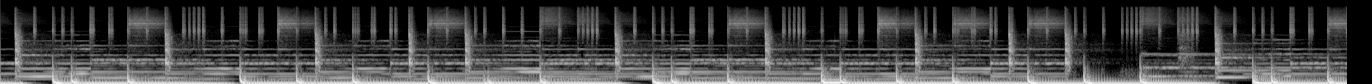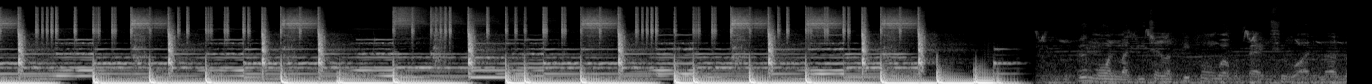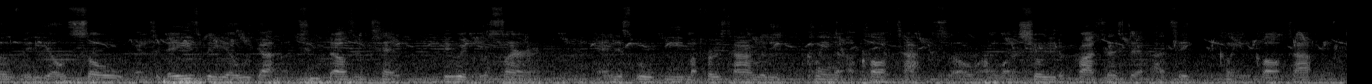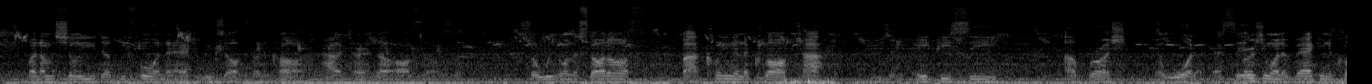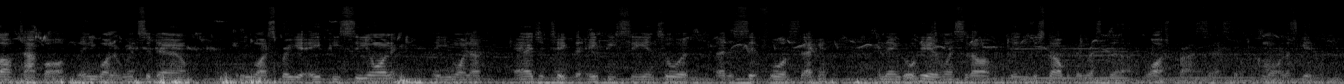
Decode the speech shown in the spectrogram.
Thank you. Island people and welcome back to another video. So in today's video we got a 2010 Buick Lucerne and this will be my first time really cleaning a cloth top. So I'm going to show you the process that I take to clean the cloth top. But I'm going to show you the before and the after results of the car, how it turns out also. So, so we're going to start off by cleaning the cloth top using APC, a brush, and water. That's it. First you want to vacuum the cloth top off. Then you want to rinse it down. Then you want to spray your APC on it. Then you want to agitate the APC into it. Let it sit for a second. And then go ahead and rinse it off. Then you can start with the rest of the wash process. So come on, let's get it.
